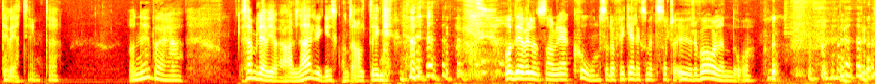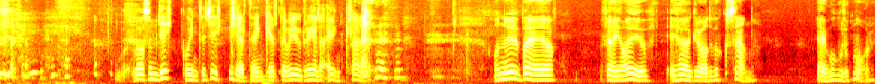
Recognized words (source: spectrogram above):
det vet jag inte. Och nu börjar jag Sen blev jag allergisk mot allting. och det är väl en sån reaktion så då fick jag liksom ett sorts urval ändå. Vad som gick och inte gick helt enkelt. Det gjorde det hela enklare. Och nu börjar jag, för jag är ju i hög grad vuxen. Jag är mormor.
